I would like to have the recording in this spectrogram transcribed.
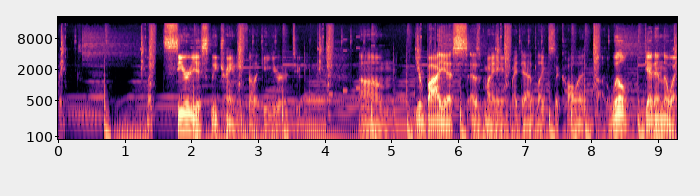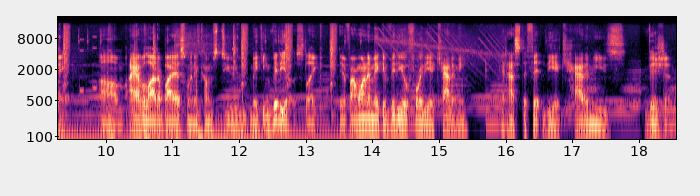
Like, like seriously training for like a year or two. Um, your bias, as my my dad likes to call it, uh, will get in the way. Um, I have a lot of bias when it comes to making videos. Like, if I want to make a video for the academy, it has to fit the academy's vision.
